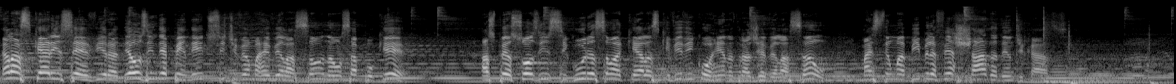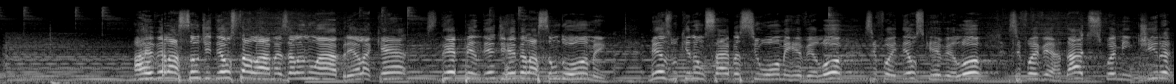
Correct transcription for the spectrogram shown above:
elas querem servir a Deus, independente se tiver uma revelação ou não. Sabe por quê? As pessoas inseguras são aquelas que vivem correndo atrás de revelação, mas tem uma Bíblia fechada dentro de casa. A revelação de Deus está lá, mas ela não abre. Ela quer depender de revelação do homem. Mesmo que não saiba se o homem revelou, se foi Deus que revelou, se foi verdade, se foi mentira,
